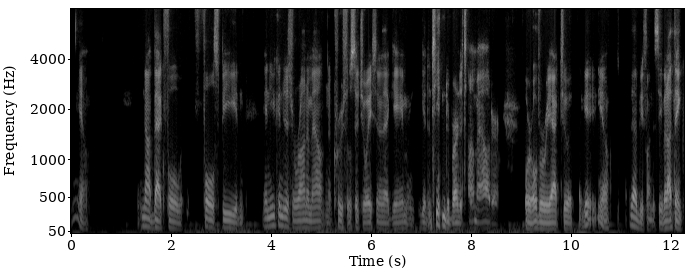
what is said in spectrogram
you know, not back full full speed, and, and you can just run him out in a crucial situation in that game and get a team to burn a timeout or or overreact to it, like it, you know, that'd be fun to see. But I think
